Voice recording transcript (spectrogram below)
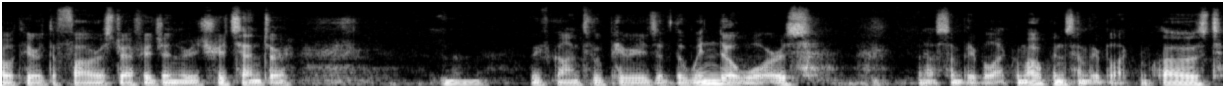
both here at the Forest Refuge and the Retreat Center, we've gone through periods of the window wars. You know, some people like them open, some people like them closed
